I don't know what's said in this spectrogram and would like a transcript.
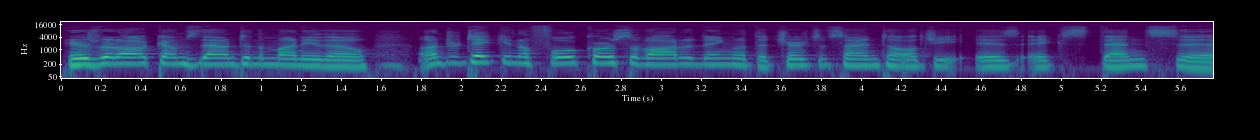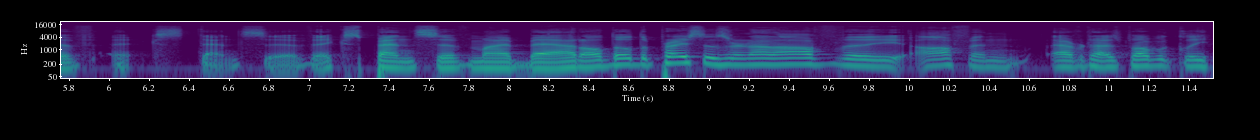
Here's what all comes down to the money, though. Undertaking a full course of auditing with the Church of Scientology is extensive, extensive, expensive, my bad. Although the prices are not often advertised publicly,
